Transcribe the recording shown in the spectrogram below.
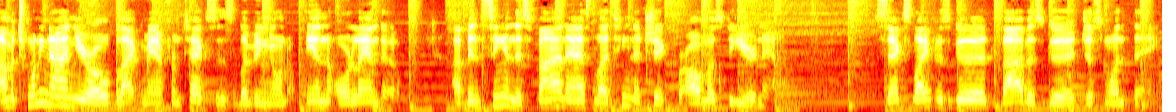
I'm a 29 year old black man from Texas living on, in Orlando. I've been seeing this fine ass Latina chick for almost a year now. Sex life is good, vibe is good, just one thing.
